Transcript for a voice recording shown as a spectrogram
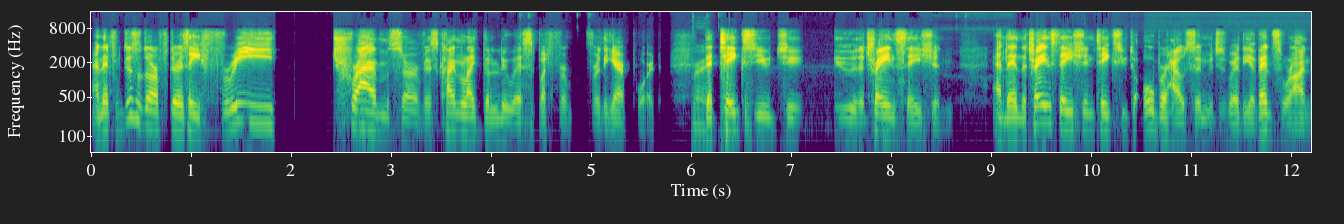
And then from Dusseldorf, there's a free tram service, kind of like the Luas, but for for the airport, Right. that takes you to the train station. And then the train station takes you to Oberhausen, which is where the events were on,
